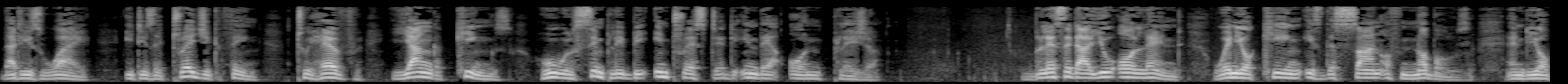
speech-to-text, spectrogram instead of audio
That is why it is a tragic thing to have young kings who will simply be interested in their own pleasure. Blessed are you, O land, when your king is the son of nobles and your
